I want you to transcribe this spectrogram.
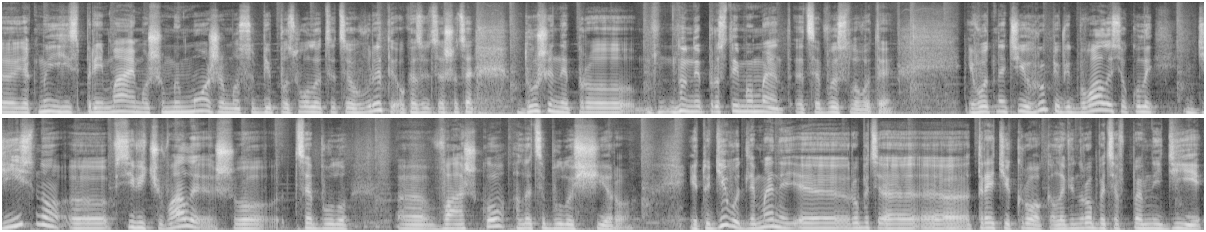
е, як ми її сприймаємо, що ми можемо собі дозволити це говорити, оказується, що це дуже непро, ну, непростий момент це висловити. І от на цій групі відбувалося, коли дійсно е, всі відчували, що це було е, важко, але це було щиро. І тоді от для мене е, робиться е, е, третій крок, але він робиться в певній дії,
